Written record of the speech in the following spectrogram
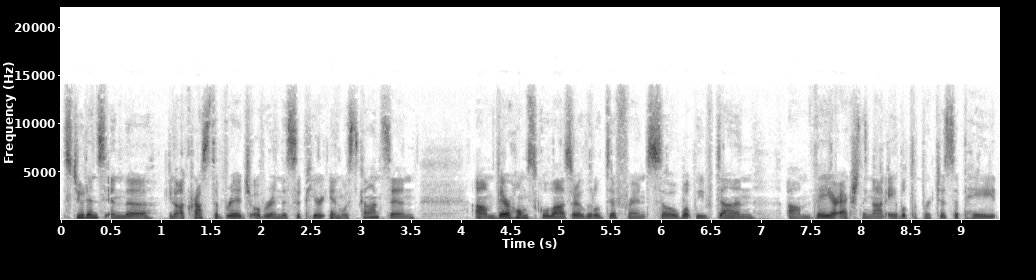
students in the you know across the bridge over in the Superior in Wisconsin, um, their homeschool laws are a little different. So what we've done, um, they are actually not able to participate.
